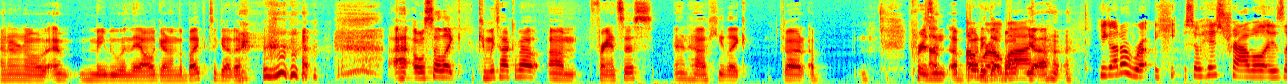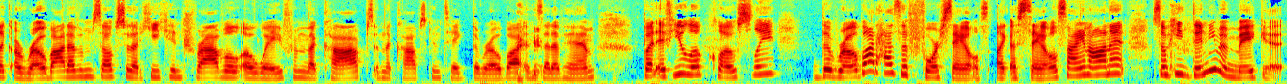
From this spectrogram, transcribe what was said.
I don't know. um, Maybe when they all get on the bike together. I also, like, can we talk about um, Francis and how he like got a prison a, body double? robot. Yeah. He got a ro- he, so his travel is like a robot of himself so that he can travel away from the cops and the cops can take the robot instead of him. But if you look closely, the robot has a for sale like a sale sign on it. So he didn't even make it,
